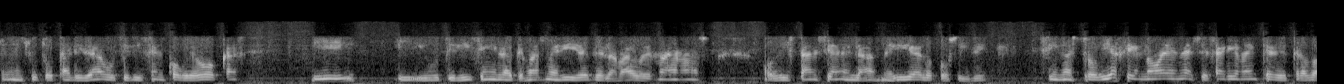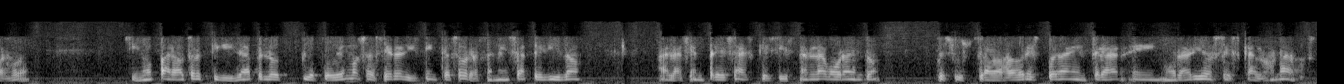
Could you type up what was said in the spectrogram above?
en su totalidad utilicen cobrebocas y, y utilicen las demás medidas de lavado de manos o distancia en la medida de lo posible. Si nuestro viaje no es necesariamente de trabajo, sino para otra actividad, pues lo, lo podemos hacer a distintas horas. También se ha pedido a las empresas que si están laborando, pues sus trabajadores puedan entrar en horarios escalonados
